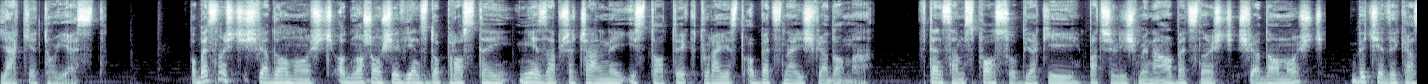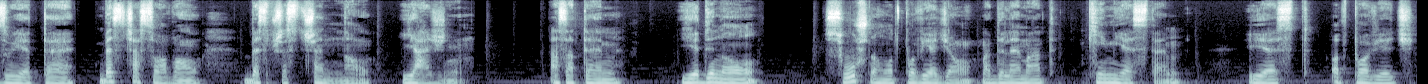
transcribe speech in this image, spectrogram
jakie to jest. Obecność i świadomość odnoszą się więc do prostej, niezaprzeczalnej istoty, która jest obecna i świadoma. W ten sam sposób, jaki patrzyliśmy na obecność, świadomość, bycie wykazuje tę bezczasową, bezprzestrzenną jaźń. A zatem jedyną słuszną odpowiedzią na dylemat, kim jestem, jest odpowiedź:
